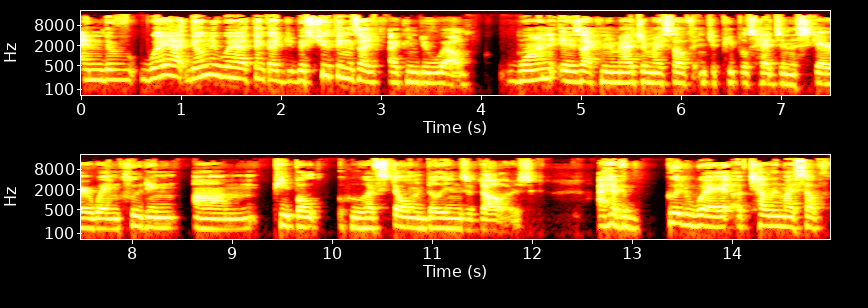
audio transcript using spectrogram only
And the way I, the only way I think I do, there's two things I, I can do well. One is I can imagine myself into people's heads in a scary way, including um, people who have stolen billions of dollars. I have a good way of telling myself,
